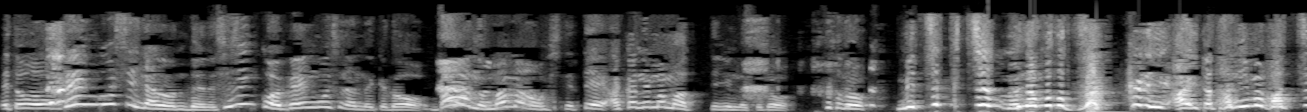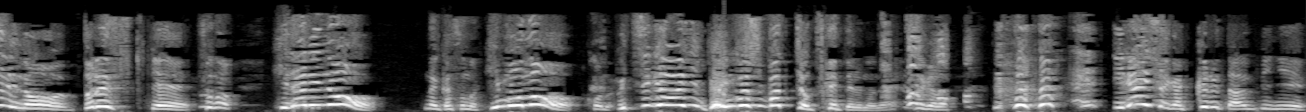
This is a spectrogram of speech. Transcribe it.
えっと、弁護士なんだよね。主人公は弁護士なんだけど、バーのママをしてて、あかねママって言うんだけど、その、めちゃくちゃ胸元ざっくり開いた谷間バッチリのドレス着て、その、左の、なんかその紐の、この内側に弁護士バッジをつけてるのね。だから、依頼者が来るたんびに、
